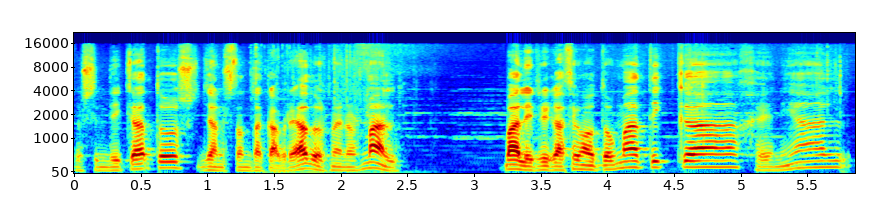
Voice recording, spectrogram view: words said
Los sindicatos ya no están tan cabreados, menos mal. Vale, irrigación automática, genial.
